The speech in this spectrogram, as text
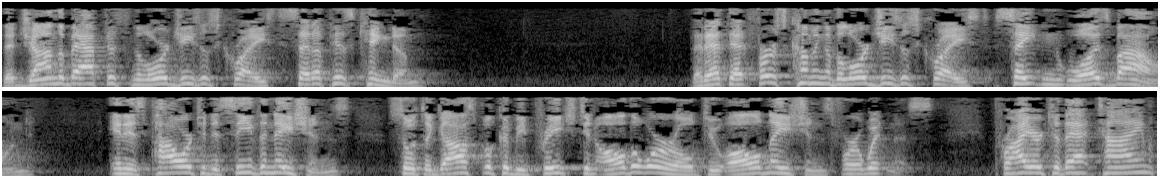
that John the Baptist and the Lord Jesus Christ set up his kingdom, that at that first coming of the Lord Jesus Christ, Satan was bound in his power to deceive the nations so that the gospel could be preached in all the world to all nations for a witness. Prior to that time,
